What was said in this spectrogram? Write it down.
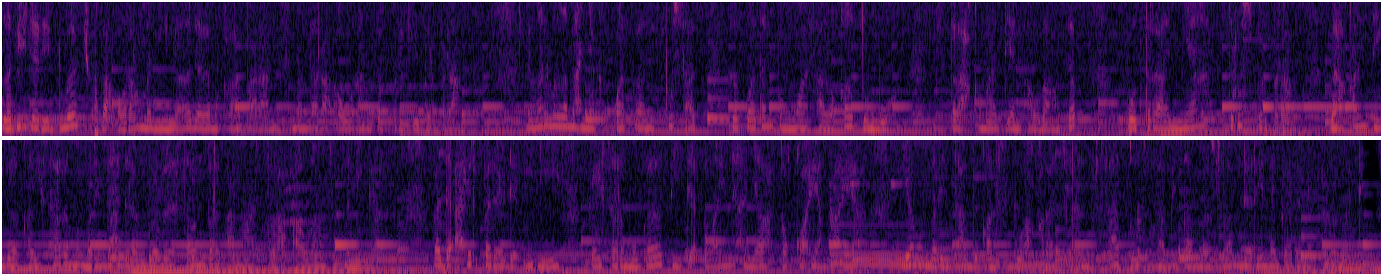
Lebih dari 2 juta orang meninggal dalam kelaparan sementara Aurangzeb pergi berperang. Dengan melemahnya kekuatan pusat, kekuatan penguasa lokal tumbuh. Setelah kematian Aurangzeb, putranya terus berperang. Bahkan tiga kaisar memerintah dalam 12 tahun pertama setelah Aurangzeb meninggal. Pada akhir periode ini, Kaisar Mughal tidak lain hanyalah tokoh yang kaya. Ia memerintah bukan sebuah kerajaan bersatu, tetapi tambah sulam dari negara-negara merdeka.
